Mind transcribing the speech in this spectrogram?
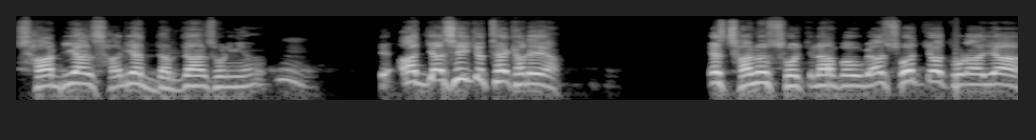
ਸਾਡੀਆਂ ਸਾਰੀਆਂ ਦਰਦਾਂ ਸੁਣੀਆਂ। ਤੇ ਅੱਜ ਅਸੀਂ ਕਿੱਥੇ ਖੜੇ ਆ? ਇਹ ਸਾਨੂੰ ਸੋਚਣਾ ਪਊਗਾ। ਸੋਚੋ ਥੋੜਾ ਜਿਹਾ।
